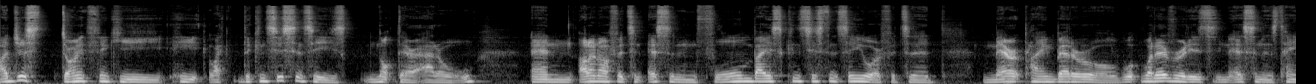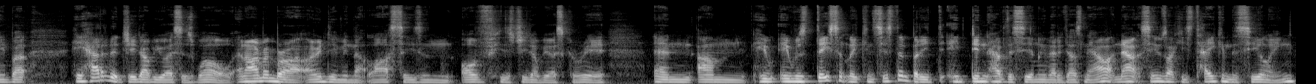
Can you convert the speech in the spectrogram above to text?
I just don't think he, he like the consistency is not there at all. And I don't know if it's an Essendon form based consistency or if it's a merit playing better or wh- whatever it is in Essendon's team, but he had it at GWS as well. And I remember I owned him in that last season of his GWS career. And um, he he was decently consistent, but he he didn't have the ceiling that he does now. And now it seems like he's taken the ceiling,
